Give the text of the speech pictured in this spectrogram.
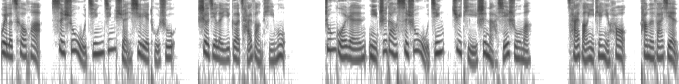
为了策划。四书五经精选系列图书设计了一个采访题目：“中国人，你知道四书五经具体是哪些书吗？”采访一天以后，他们发现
